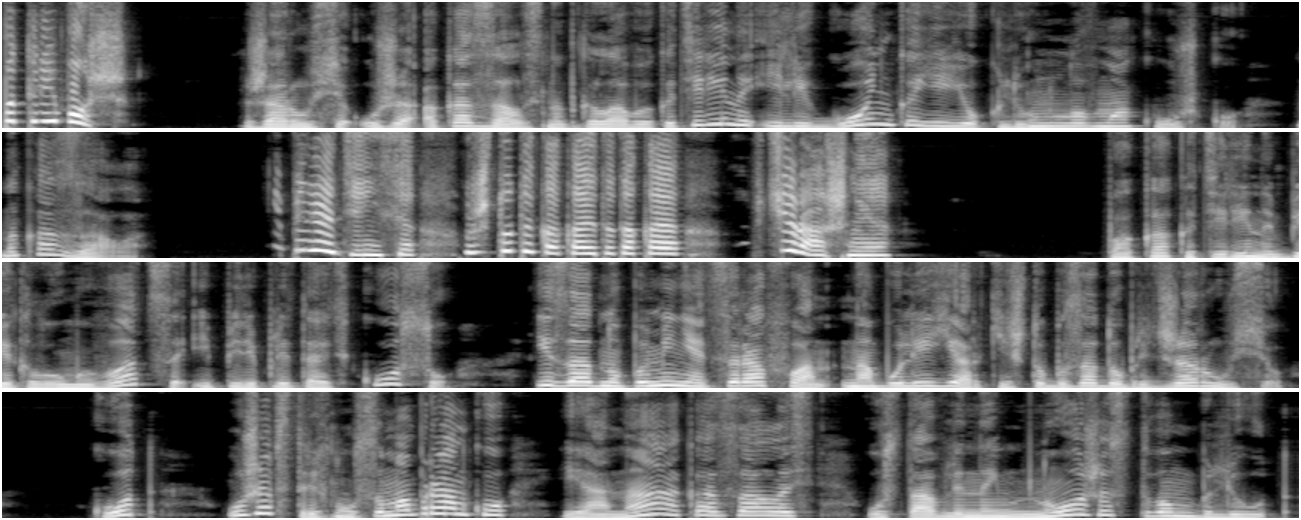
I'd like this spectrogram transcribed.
потревожь. Жаруся уже оказалась над головой Катерины и легонько ее клюнула в макушку. Наказала. Переоденься, что ты какая-то такая вчерашняя. Пока Катерина бегала умываться и переплетать косу, и заодно поменять сарафан на более яркий, чтобы задобрить Жарусю. Кот уже встряхнул самобранку, и она оказалась уставленной множеством блюд.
